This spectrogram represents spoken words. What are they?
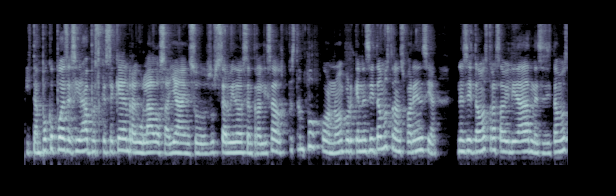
Y tampoco puedes decir, ah, pues que se queden regulados allá en sus, servidores centralizados. Pues tampoco, ¿no? Porque necesitamos transparencia, necesitamos trazabilidad, necesitamos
